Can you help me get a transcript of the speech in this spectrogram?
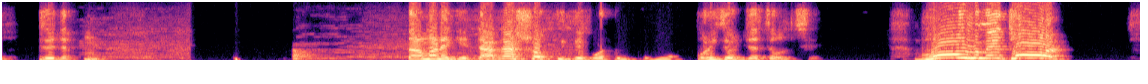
তার মানে কি? টাকার শক্তিতে পরিচর্যা চলছে। ভুল মেথড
